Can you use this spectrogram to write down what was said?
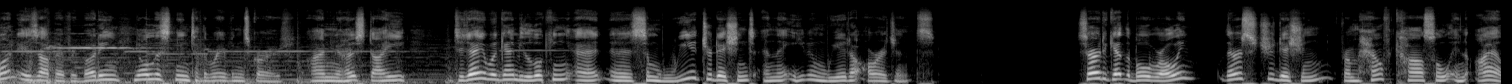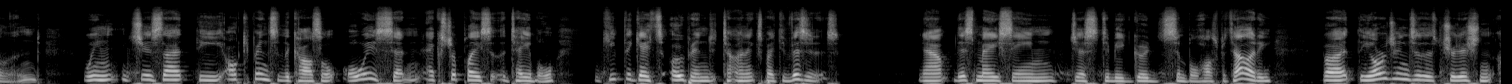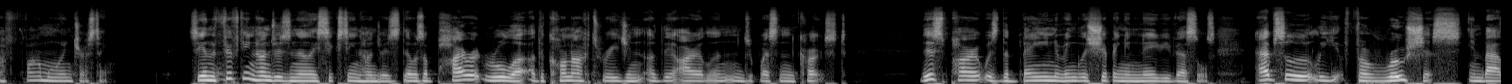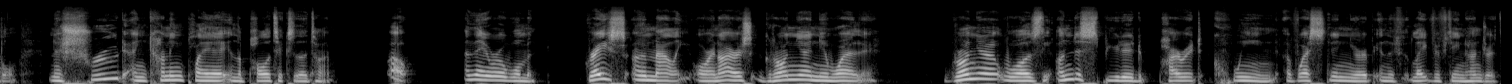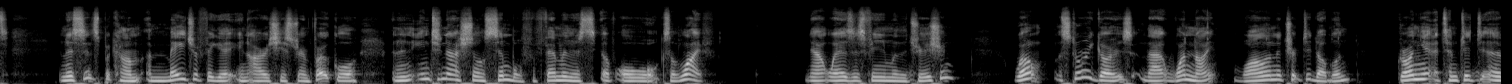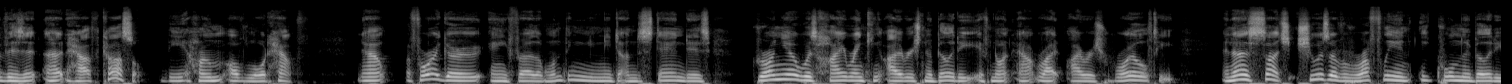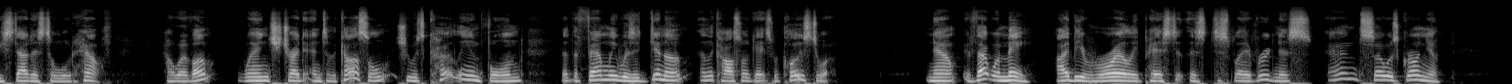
What is up, everybody? You're listening to The Raven's Grove. I'm your host, Dahi. Today, we're going to be looking at uh, some weird traditions and their even weirder origins. So, to get the ball rolling, there is a tradition from Howth Castle in Ireland, which is that the occupants of the castle always set an extra place at the table and keep the gates opened to unexpected visitors. Now, this may seem just to be good, simple hospitality, but the origins of this tradition are far more interesting. See, in the 1500s and early 1600s, there was a pirate ruler of the Connacht region of the Ireland western coast. This pirate was the bane of English shipping and navy vessels, absolutely ferocious in battle, and a shrewd and cunning player in the politics of the time. Oh, and they were a woman, Grace O'Malley, or in Irish, Gráinne Ní Mháille. Gráinne was the undisputed pirate queen of Western Europe in the late 1500s and has since become a major figure in Irish history and folklore and an international symbol for feminists of all walks of life. Now, where's this fit in with the tradition? Well, the story goes that one night, while on a trip to Dublin, Gráinne attempted to visit at Howth Castle, the home of Lord Howth. Now, before I go any further, one thing you need to understand is Gráinne was high ranking Irish nobility, if not outright Irish royalty, and as such, she was of roughly an equal nobility status to Lord Howth. However, when she tried to enter the castle, she was curtly informed that the family was at dinner and the castle gates were closed to her. Now, if that were me, I'd be royally pissed at this display of rudeness, and so was Gráinne.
